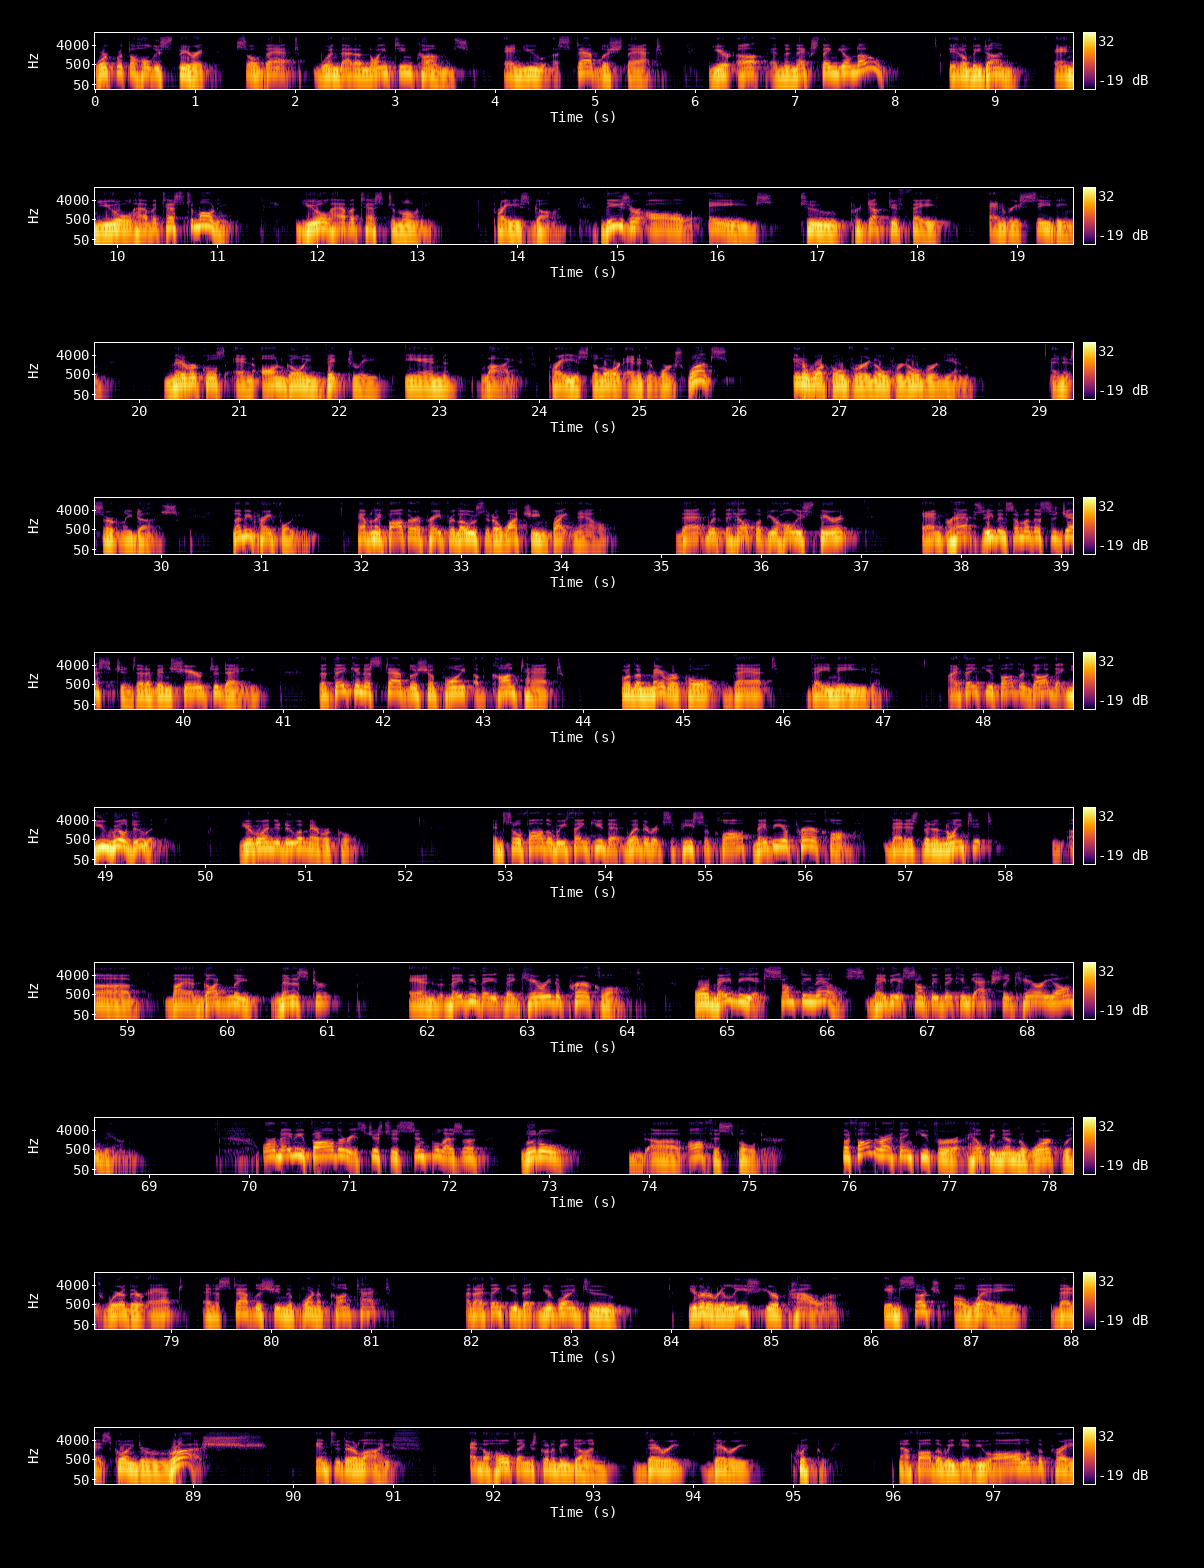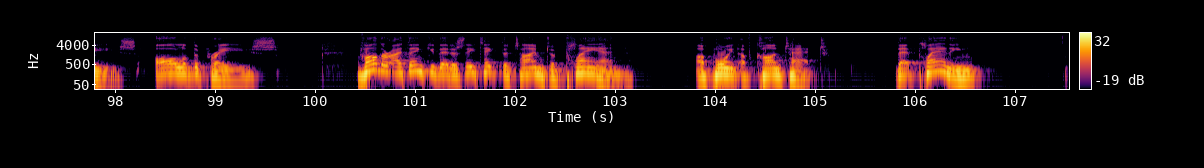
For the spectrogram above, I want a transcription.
Work with the Holy Spirit so that when that anointing comes and you establish that, you're up, and the next thing you'll know, it'll be done, and you'll have a testimony you'll have a testimony. Praise God. These are all aids to productive faith and receiving miracles and ongoing victory in life. Praise the Lord. And if it works once, it'll work over and over and over again. And it certainly does. Let me pray for you. Heavenly Father, I pray for those that are watching right now that with the help of your Holy Spirit and perhaps even some of the suggestions that have been shared today, that they can establish a point of contact for the miracle that they need. I thank you, Father God, that you will do it. You're going to do a miracle. And so, Father, we thank you that whether it's a piece of cloth, maybe a prayer cloth that has been anointed uh, by a godly minister, and maybe they, they carry the prayer cloth, or maybe it's something else. Maybe it's something they can actually carry on them. Or maybe, Father, it's just as simple as a little uh, office folder. But Father, I thank you for helping them to work with where they're at and establishing the point of contact. And I thank you that you're going to you're going to release your power in such a way that it's going to rush into their life and the whole thing is going to be done very very quickly. Now Father, we give you all of the praise, all of the praise. Father, I thank you that as they take the time to plan a point of contact, that planning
